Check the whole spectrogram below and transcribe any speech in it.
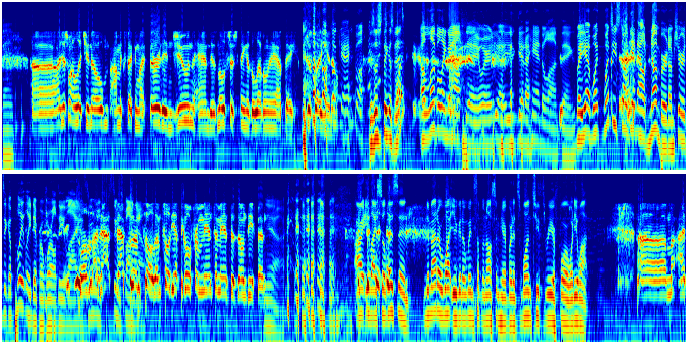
Thank. Uh, I just want to let you know I'm expecting my third in June, and there's no such thing as a leveling out day. Just letting you know. okay. Well, There's such a thing as what? a leveling out day where you, know, you get a handle on things. But yeah, once once you start getting outnumbered, I'm sure it's a completely different world, Eli. Well, You will that, that's what I'm out. told. I'm told you have to go from man to man to zone defense. Yeah. All right, Eli. So listen, no matter what, you're going to win something awesome here. But it's one, two, three, or four. What do you want? Um, I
